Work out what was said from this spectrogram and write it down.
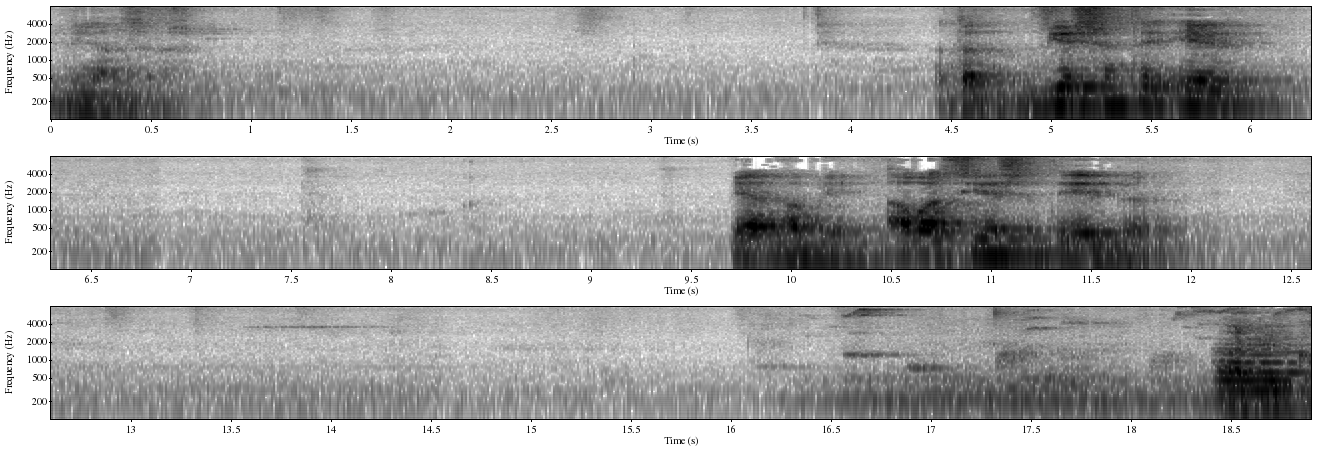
এটি আনসার অর্থাৎ বি এর সাথে এর পেয়ার হবে আবার সি এর সাথে এর পেয়ার আটের খ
